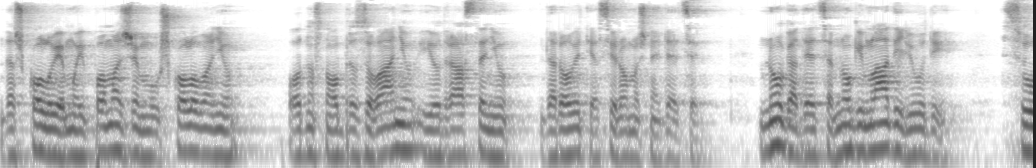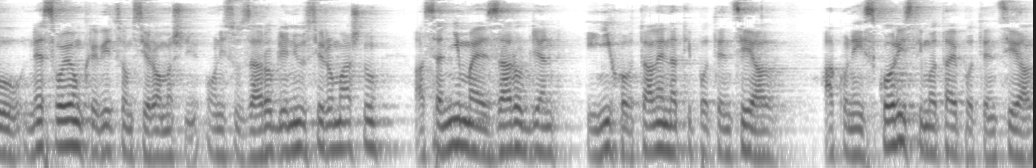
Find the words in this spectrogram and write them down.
da školujemo i pomažemo u školovanju, odnosno obrazovanju i odrastanju darovite a siromašne dece. Mnoga deca, mnogi mladi ljudi su ne svojom krivicom siromašni, oni su zarobljeni u siromaštvu, a sa njima je zarobljen i njihov talenat i potencijal. Ako ne iskoristimo taj potencijal,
